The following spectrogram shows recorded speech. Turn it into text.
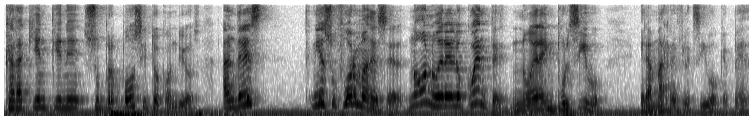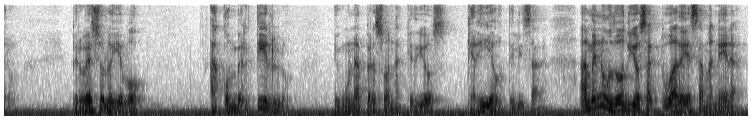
Cada quien tiene su propósito con Dios. Andrés tenía su forma de ser. No, no era elocuente, no era impulsivo, era más reflexivo que Pedro. Pero eso lo llevó a convertirlo en una persona que Dios quería utilizar. A menudo Dios actúa de esa manera.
